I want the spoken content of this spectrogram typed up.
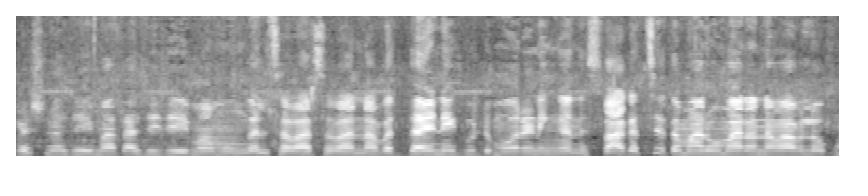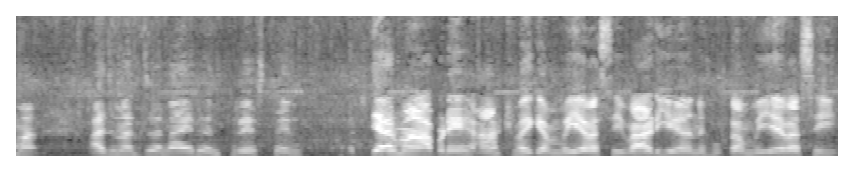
કૃષ્ણ જય માતાજી જય મા મંગલ. સવાર સવારના બધાને ગુડ મોર્નિંગ અને સ્વાગત છે તમારું અમારા નવા વ્લોગમાં. આજમાં જો નાહી ધોઈને ફ્રેશ થઈને અત્યારમાં આપણે આઠ વાગ્યા વૈયાવાસી વાડીએ અને હુકામ વૈયાવાસી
